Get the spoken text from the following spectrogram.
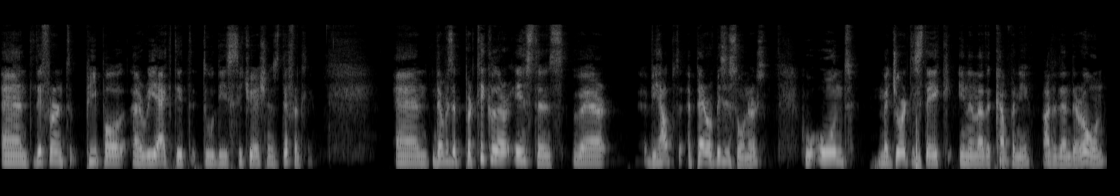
and different people uh, reacted to these situations differently. And there was a particular instance where we helped a pair of business owners who owned majority stake in another company other than their own.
